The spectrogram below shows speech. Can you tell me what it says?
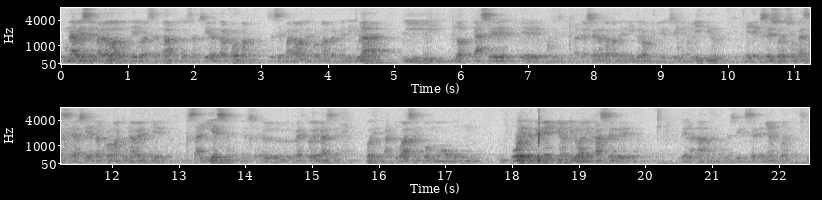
Una vez separado, ¿a dónde iba esa etapa? Entonces hacía de tal forma, se separaban de forma perpendicular y los gases, eh, porque la tercera etapa tenía hidrógeno y oxígeno líquido, el exceso de esos gases se hacía de tal forma que una vez que saliesen es- el resto de gases, pues actuasen como un, cohete pequeño y lo alejase de, la nave. Es decir, se tenía en cuenta, sí.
